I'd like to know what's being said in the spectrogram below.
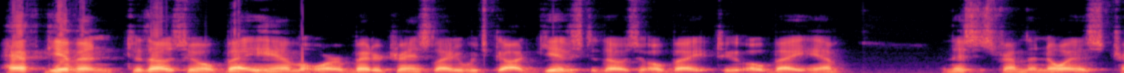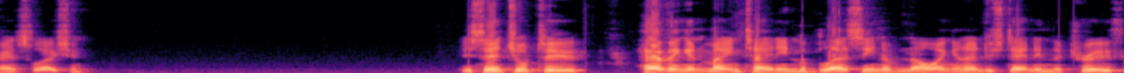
hath given to those who obey him, or better translated, which God gives to those who obey to obey him. And this is from the Noah's translation. Essential to having and maintaining the blessing of knowing and understanding the truth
